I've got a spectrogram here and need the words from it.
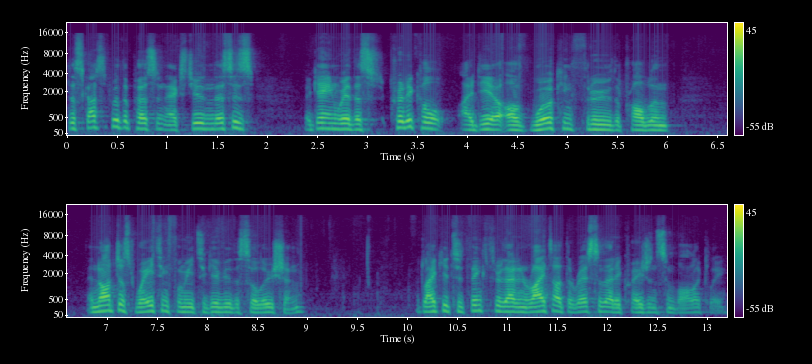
discuss it with the person next to you. And this is, again, where this critical idea of working through the problem and not just waiting for me to give you the solution. I'd like you to think through that and write out the rest of that equation symbolically.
